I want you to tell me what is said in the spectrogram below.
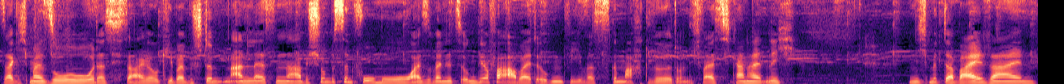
sage ich mal so, dass ich sage, okay, bei bestimmten Anlässen habe ich schon ein bisschen FOMO. Also wenn jetzt irgendwie auf der Arbeit irgendwie was gemacht wird und ich weiß, ich kann halt nicht, nicht mit dabei sein,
